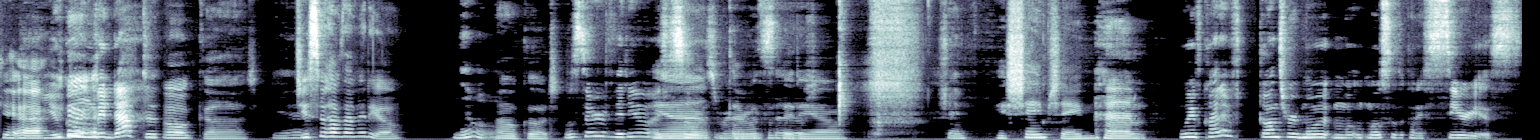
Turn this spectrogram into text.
yeah. You go and be a doctor. oh god. Yeah. Do you still have that video? No. Oh good. Was there a video? I yeah, remember there was a video. Shame. Yeah, shame, shame. Um, we've kind of gone through mo- mo- most of the kind of serious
